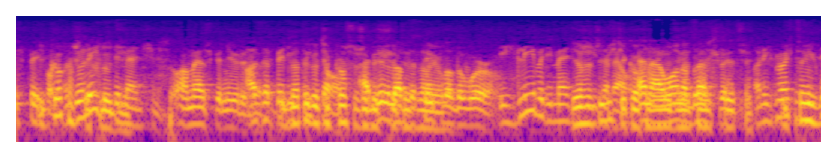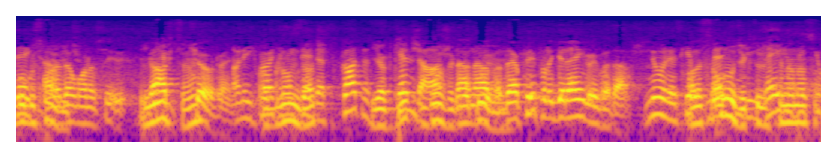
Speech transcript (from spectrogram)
i people. kochasz tych ludzi. Menschen. So I'm asking to do Also. I dlatego cię proszę, żebyś do się love the tym people of zajął. the world. Ich liebe die Ja rzeczywiście kocham I ludzi na całym świecie i chcę ich segnen. I don't to chcę. oglądać, jak dzieci Boże no, Now, Ale są ludzie, którzy się na nas sich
